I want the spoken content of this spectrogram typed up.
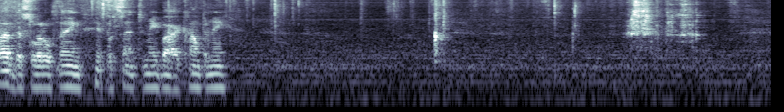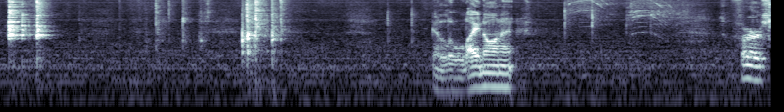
Love this little thing. It was sent to me by a company. Light on it. So first,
